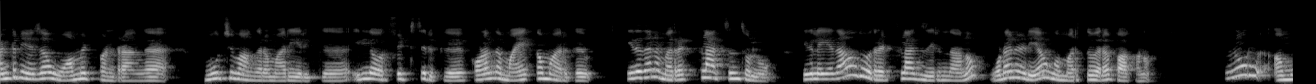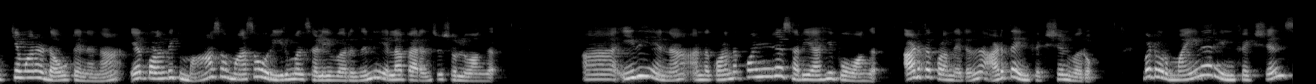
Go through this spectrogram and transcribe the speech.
கண்டினியூஸாக வாமிட் பண்றாங்க, மூச்சு வாங்குற மாதிரி இருக்கு, இல்ல ஒரு ஃபிட்ஸ் இருக்கு, குழந்தை மயக்கமா இருக்கு. இததான் நம்ம ரெட் ஃபிளாக்ஸ்ன்னு சொல்லுவோம். இதில் ஏதாவது ஒரு ரெட் ஃப்ளாக்ஸ் இருந்தாலும் உடனடியாக உங்கள் மருத்துவரை பார்க்கணும். இன்னொரு முக்கியமான டவுட் என்னென்னா என் குழந்தைக்கு மாதம் மாதம் ஒரு இருமல், சளி வருதுன்னு எல்லா பேரண்ட்ஸும் சொல்லுவாங்க. இது ஏன்னா, அந்த குழந்தை கொஞ்சம் சரியாகி போவாங்க. அடுத்த குழந்தைகிட்ட அடுத்த இன்ஃபெக்ஷன் வரும். பட் ஒரு மைனர் இன்ஃபெக்ஷன்ஸ்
